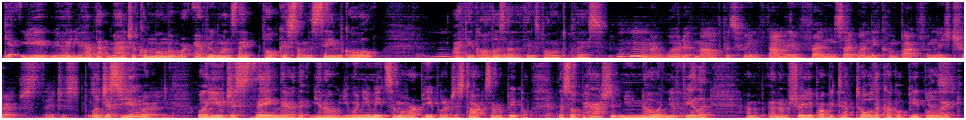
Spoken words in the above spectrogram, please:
get you you you have that magical moment where everyone's like focused on the same goal I think all those other things fall into place. And like word of mouth between family and friends, like when they come back from these trips, they just Well, just you. word. Well, you just saying there that you know you, when you meet some of our people or just talk to some of our people, they're so passionate and you know it and you feel it. Um, and I'm sure you probably have told a couple people Yes. like,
